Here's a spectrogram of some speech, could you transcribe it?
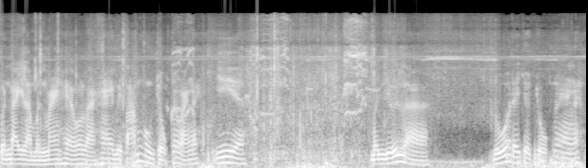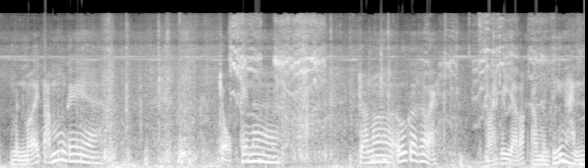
bên đây là mình mang theo là 28 con chuột các bạn ơi. Với à, bên dưới là lúa để cho chuột nó ăn á. Mình mới tắm cái à, chuột cái nó, cho nó ướt á các bạn. Rồi, bây giờ bắt đầu mình tiến hành.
